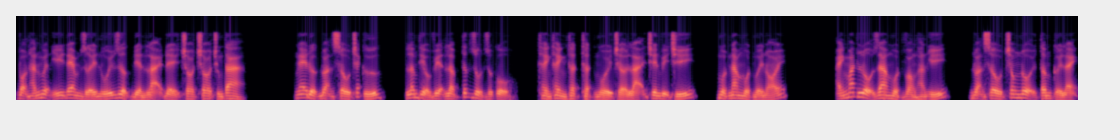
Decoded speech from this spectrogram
bọn hắn nguyện ý đem dưới núi dược điền lại để cho cho chúng ta. Nghe được đoạn sầu trách cứ, lâm tiểu viện lập tức rụt rụt cổ, thành thành thật thật ngồi trở lại trên vị trí, một năm một mười nói. Ánh mắt lộ ra một vòng hàn ý, đoạn sầu trong nội tâm cười lạnh.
